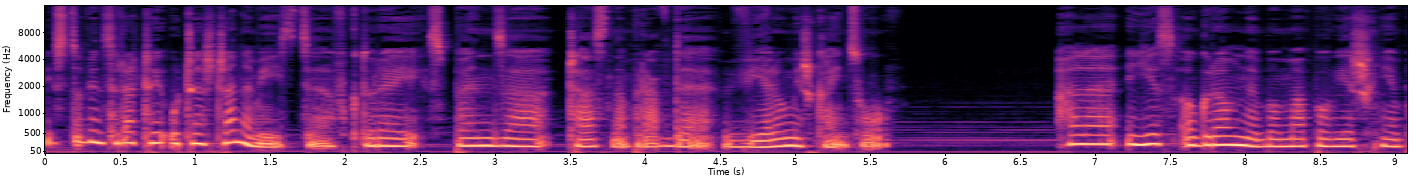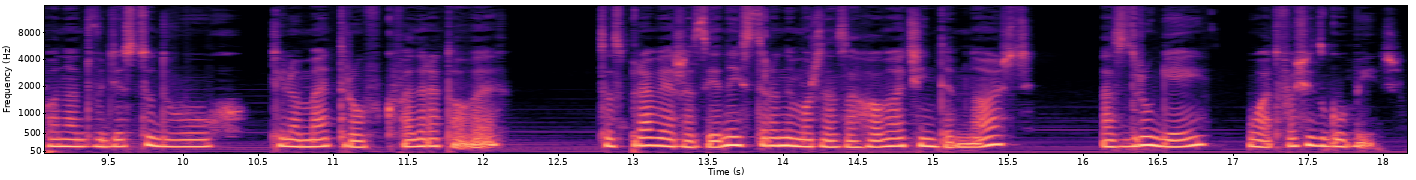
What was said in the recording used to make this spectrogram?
Jest to więc raczej uczęszczane miejsce, w której spędza czas naprawdę wielu mieszkańców. Ale jest ogromny, bo ma powierzchnię ponad 22 km kwadratowych, co sprawia, że z jednej strony można zachować intymność, a z drugiej łatwo się zgubić.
